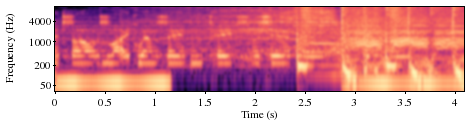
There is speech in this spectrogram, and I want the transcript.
it sounds like when Satan takes a shit.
